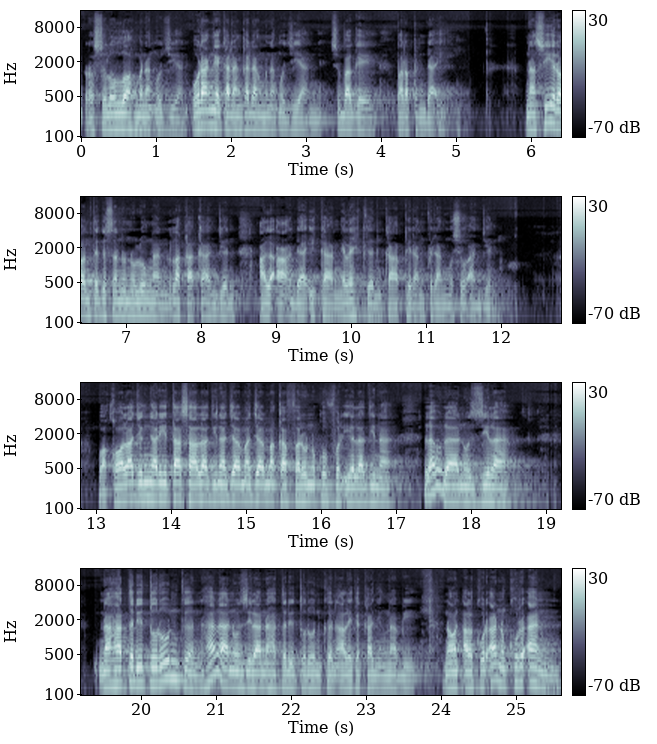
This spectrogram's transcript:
Rasulullah menang ujian. Orangnya kadang-kadang menang ujiannya sebagai para pendai. Nasiron tegesan nulungan laka ka anjeun. Ala adaika ngelehkeun ka pirang-pirang musuh anjeun. Waqala jeung nyarita salah dina jalma-jalma kafarun kufur ialah laula nuzila nah teu diturunkeun. Hala nuzila nah teu diturunkeun alih ka kanjing nabi. Naon alquran? Quran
